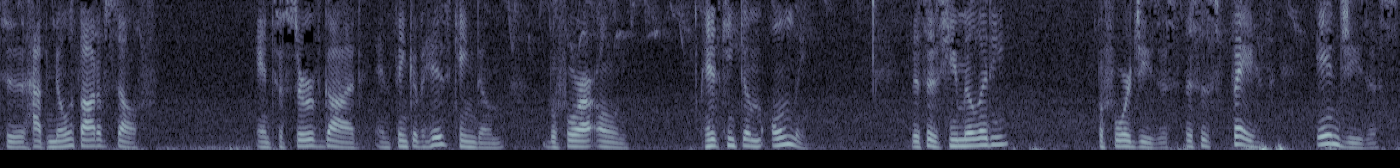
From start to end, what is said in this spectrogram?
to have no thought of self and to serve God and think of His kingdom before our own. His kingdom only. This is humility before Jesus. This is faith in Jesus.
